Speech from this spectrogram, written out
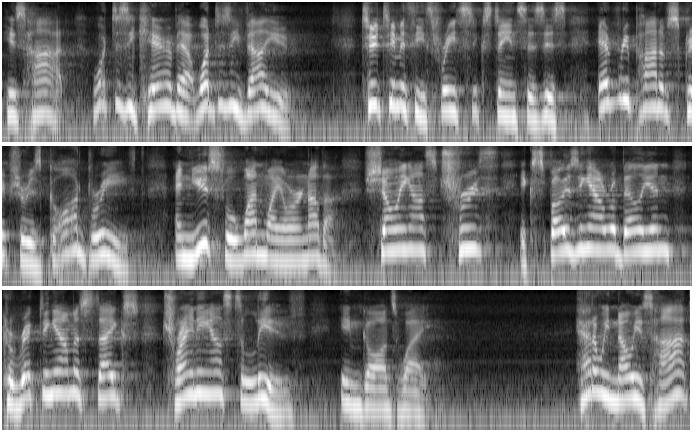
his heart. What does he care about? What does he value? 2 Timothy 3:16 says this, every part of scripture is God-breathed and useful one way or another, showing us truth, exposing our rebellion, correcting our mistakes, training us to live in God's way. How do we know his heart?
